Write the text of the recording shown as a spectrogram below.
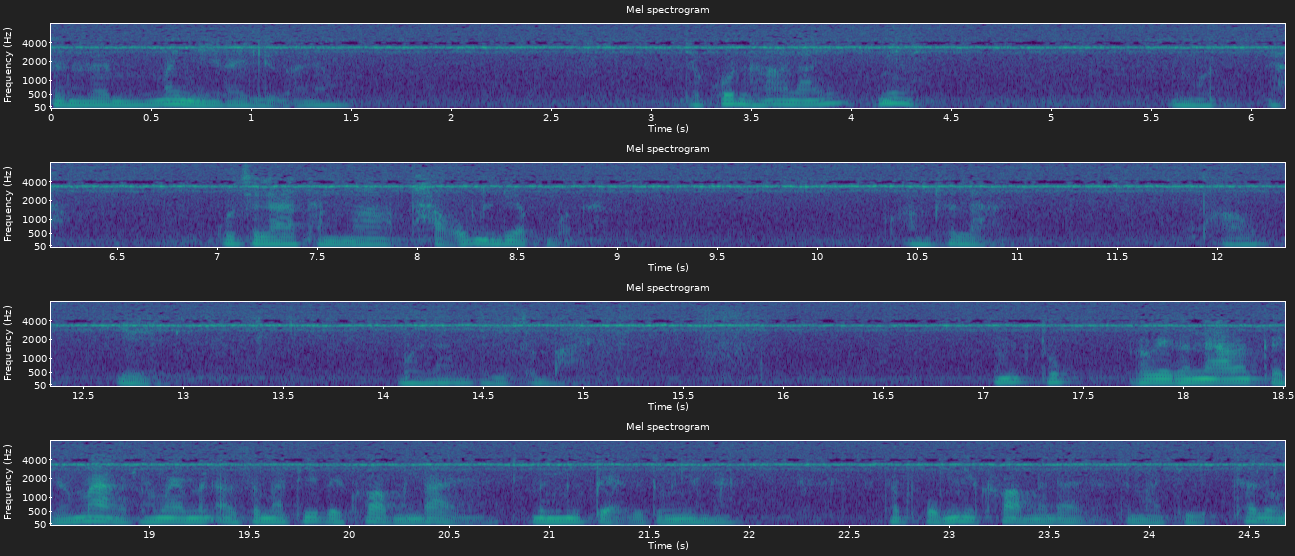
จนเลยไม่มีอะไรเหลือแล้วจะค้นหาอะไรนี่ หมดแล้วกุศลธรรมมาเผามันเรียบหมด ความฉลาด เผาเย่หมดแล้วอยู่สบายทุกเวทนา มันเกิดมากทำไมมันเอาสมาธิไปครอบมันได้ มันมีแปลกอยู่ตรงนี้นะถ้าผมนี่ครอบไม่ได้สมาธิ ถ้าลง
